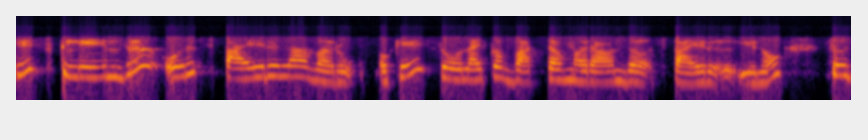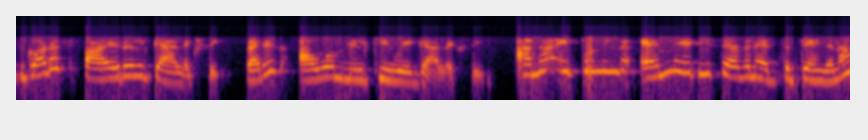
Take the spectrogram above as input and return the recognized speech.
டிஸ்க்லேருந்து ஒரு ஸ்பைரலா வரும் ஓகே ஸோ லைக் அ வட்டம் around the spiral you know so it's got a spiral galaxy that is our Milky Way galaxy ஆனா இப்போ நீங்க எம் எயிட்டி செவன் எடுத்துட்டீங்கன்னா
